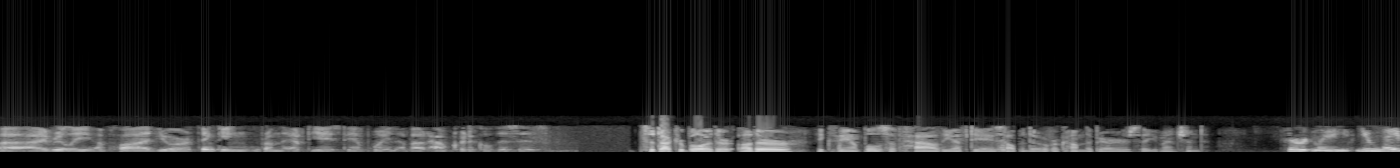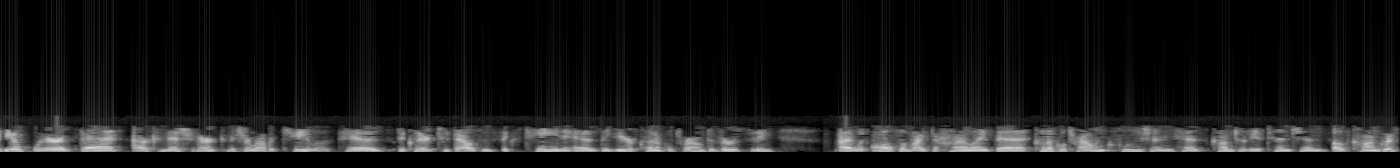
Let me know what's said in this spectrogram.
uh, I really applaud your thinking from the FDA standpoint about how critical this is. So, Dr. Bull, are there other examples of how the FDA is helping to overcome the barriers that you mentioned? Certainly. You may be aware that our commissioner, Commissioner Robert Califf, has declared 2016 as the year of clinical trial diversity. I would also like to highlight that clinical trial inclusion has come to the attention of Congress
